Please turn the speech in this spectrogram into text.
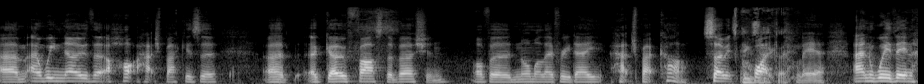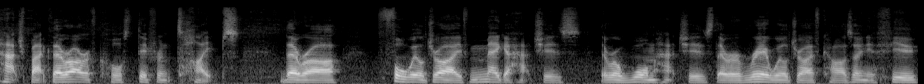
um, and we know that a hot hatchback is a, a a go faster version of a normal everyday hatchback car. So it's quite Exactly. clear. And within hatchback, there are of course different types. There are four-wheel drive mega hatches. There are warm hatches. There are rear-wheel drive cars. Only a few.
